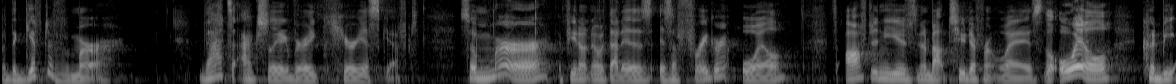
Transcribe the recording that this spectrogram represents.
But the gift of myrrh, that's actually a very curious gift. So, myrrh, if you don't know what that is, is a fragrant oil. It's often used in about two different ways. The oil could be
